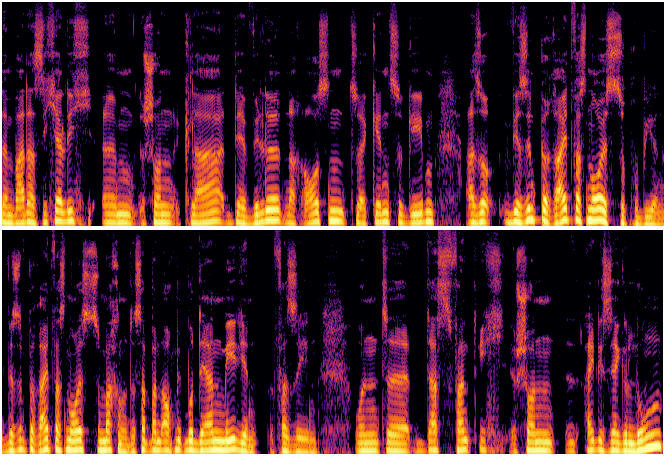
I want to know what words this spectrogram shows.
dann war das sicherlich ähm, schon klar, der Wille nach außen zu erkennen zu geben. Also wir sind bereit, was Neues zu probieren. Wir sind bereit, was Neues zu machen. Und das hat man auch mit modernen Medien versehen. Und äh, das fand ich schon äh, eigentlich sehr gelungen,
